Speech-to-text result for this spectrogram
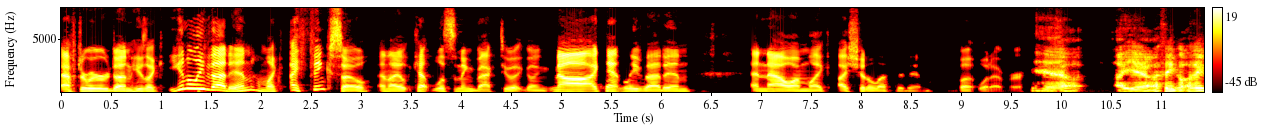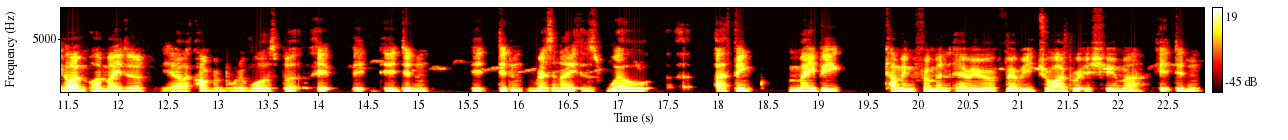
after we were done, he was like, "You gonna leave that in?" I'm like, "I think so," and I kept listening back to it, going, "Nah, I can't leave that in." And now I'm like, I should have left it in, but whatever. Yeah, uh, yeah. I think I think I, I made a yeah. I can't remember what it was, but it it, it didn't it didn't resonate as well. Uh, I think maybe coming from an area of very dry British humour, it didn't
